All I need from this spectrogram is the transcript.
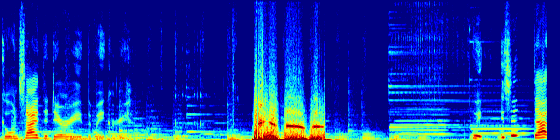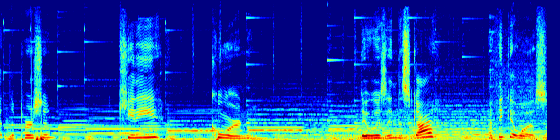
go inside the dairy and the bakery. Wait, isn't that the person? Kitty corn that was in the sky? I think it was.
